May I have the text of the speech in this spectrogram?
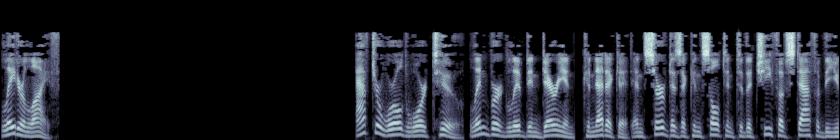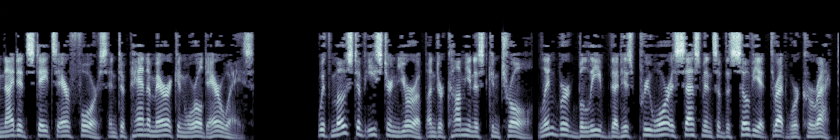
Later life After World War II, Lindbergh lived in Darien, Connecticut and served as a consultant to the Chief of Staff of the United States Air Force and to Pan American World Airways. With most of Eastern Europe under communist control, Lindbergh believed that his pre-war assessments of the Soviet threat were correct.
